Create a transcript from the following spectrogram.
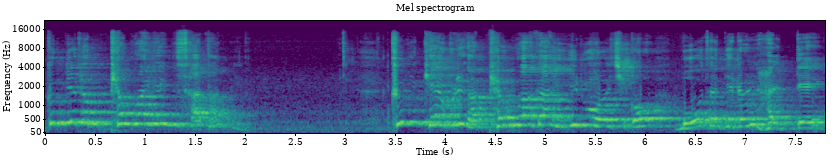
그럼 여러분 평화의 사람이에요. 그렇게 우리가 평화가 이루어지고 모든 일을 할때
